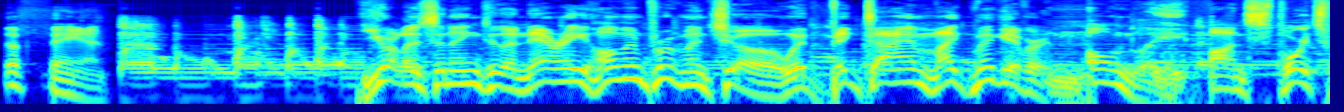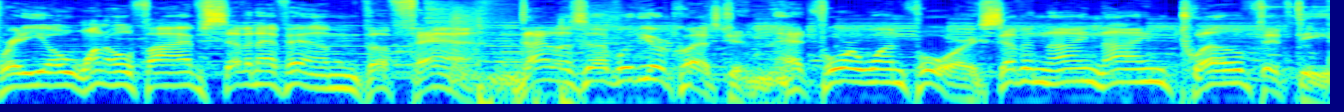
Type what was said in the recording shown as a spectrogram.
The Fan. You're listening to the NARI Home Improvement Show with big time Mike McGivern. Only on Sports Radio 1057 FM, The Fan. Dial us up with your question at 414 799 1250.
